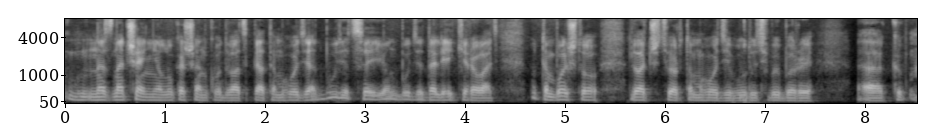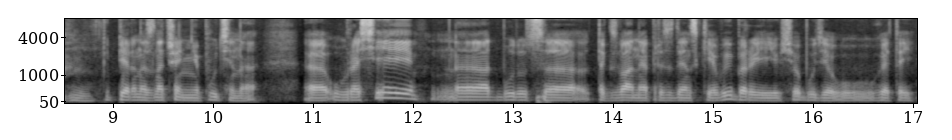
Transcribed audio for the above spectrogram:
назначэнне лукашенко ў 25 годзе адбудзецца ён будзе далей кіраваць ну там больш што 24 годзе будуць выбары пераназначэнне Пуціна у рассіі адбудуцца так званыя прэзідэнцкія выбары і ўсё будзе ў гэтай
